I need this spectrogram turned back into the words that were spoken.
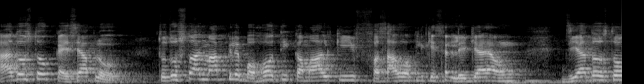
हाँ दोस्तों, कैसे आप लोग? तो दोस्तों, आज मैं आपके लिए बहुत ही कमाल की फसाऊ एप्लीकेशन लेके आया हूँ। जी हाँ दोस्तों,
